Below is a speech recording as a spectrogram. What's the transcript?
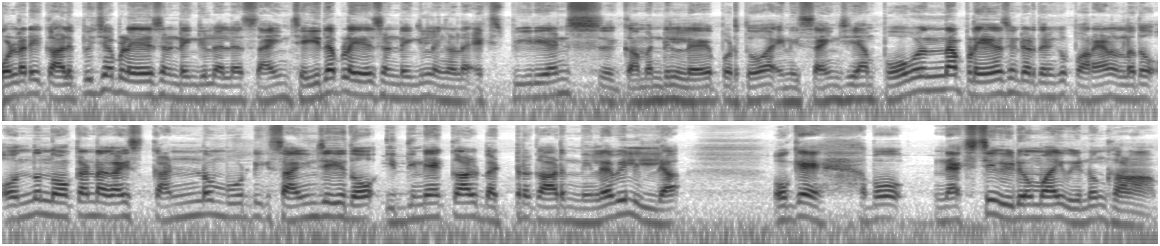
ഓൾറെഡി കളിപ്പിച്ച പ്ലേയേഴ്സ് ഉണ്ടെങ്കിൽ അല്ല സൈൻ ചെയ്ത പ്ലേയേഴ്സ് ഉണ്ടെങ്കിൽ നിങ്ങളുടെ എക്സ്പീരിയൻസ് കമന്റിൽ രേഖപ്പെടുത്തുക. ഇനി സൈൻ ചെയ്യാൻ പോകുന്ന പ്ലേയേഴ്സിന്റെ അടുത്ത് എനിക്ക് പറയാനുള്ളത് ഒന്നും നോക്കേണ്ട ഗൈസ് കണ്ണും പൂട്ടി സൈൻ ചെയ്തോ. ഇതിനേക്കാൾ ബെറ്റർ കാർഡ് നിലവിലില്ല. ഓക്കെ അപ്പോൾ നെക്സ്റ്റ് വീഡിയോയുമായി വീണ്ടും കാണാം.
